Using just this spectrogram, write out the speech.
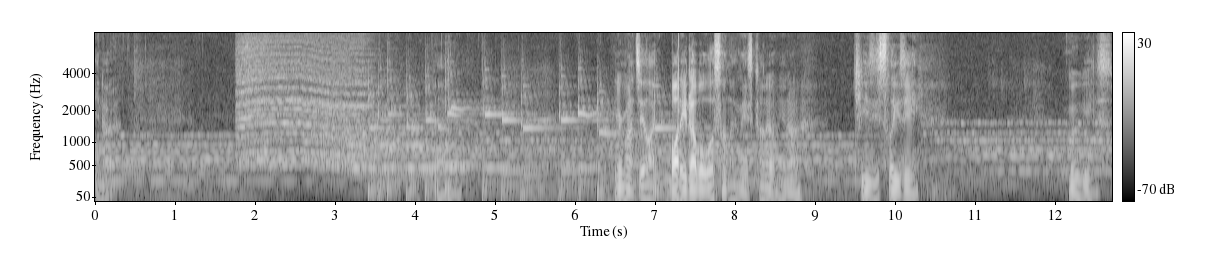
you know. It reminds you like Body Double or something, these kind of, you know, cheesy, sleazy movies.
